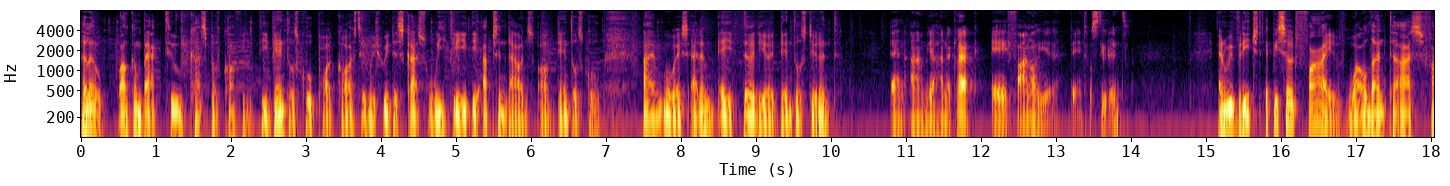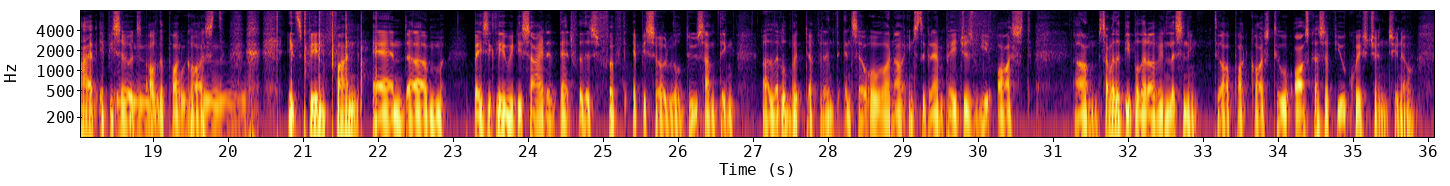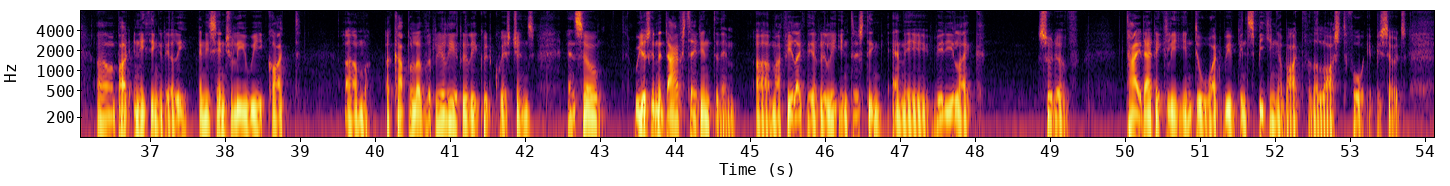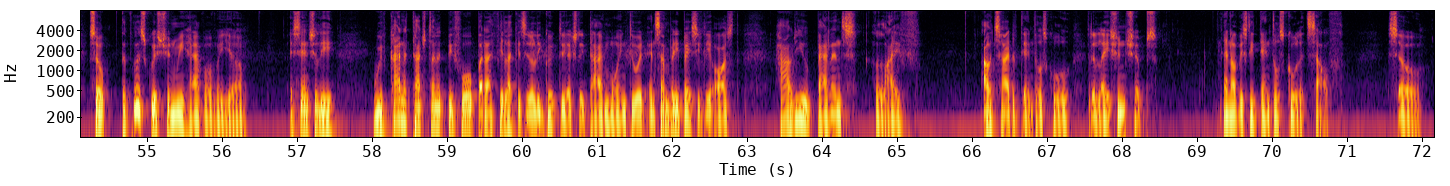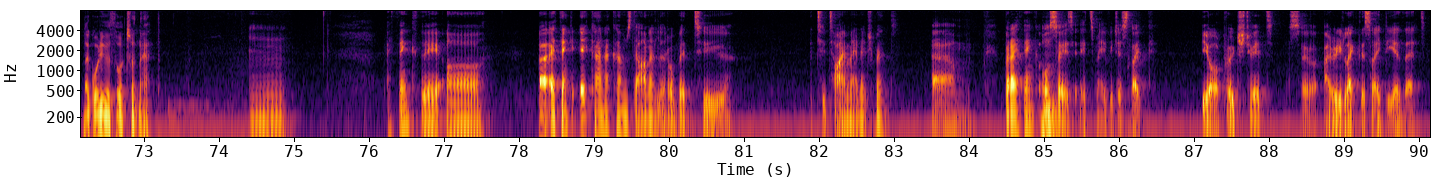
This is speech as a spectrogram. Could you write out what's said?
Hello, welcome back to Cusp of Coffee, the dental school podcast in which we discuss weekly the ups and downs of dental school. I'm Uwais Adam, a third year dental student. And I'm Johan de Klerk, a final year dental student. And we've reached episode five. Well done to us. Five episodes of the podcast. it's been fun. And um, basically, we decided that for this fifth episode, we'll do something a little bit different. And so, over on our Instagram pages, we asked um, some of the people that have been listening to our podcast to ask us a few questions, you know, um, about anything really. And essentially, we got um, a couple of really, really good questions. And so, we're just going to dive straight into them. Um, I feel like they're really interesting and they very like sort of tie directly into what we've been speaking about for the last four episodes. So the first question we have over here, essentially, we've kind of touched on it before, but I feel like it's really good to actually dive more into it. And somebody basically asked, how do you balance life outside of dental school, relationships, and obviously dental school itself? So, like, what are your thoughts on that? Mm, I think they are. Uh, I think it kind of comes down a little bit to to time management, um, but I think hmm. also mm. it's, it's maybe just like your approach to it. So I really like this idea that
